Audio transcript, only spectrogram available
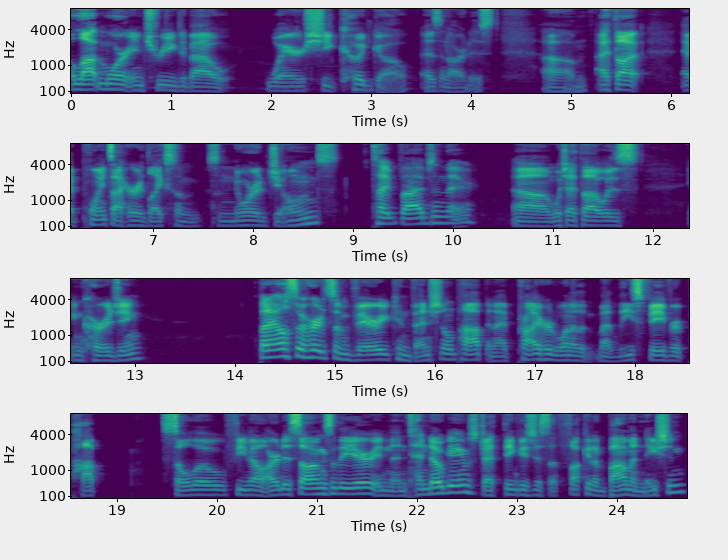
a lot more intrigued about where she could go as an artist. Um, I thought at points I heard like some some Norah Jones type vibes in there, um, which I thought was encouraging. But I also heard some very conventional pop, and I probably heard one of the, my least favorite pop solo female artist songs of the year in Nintendo games, which I think is just a fucking abomination.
